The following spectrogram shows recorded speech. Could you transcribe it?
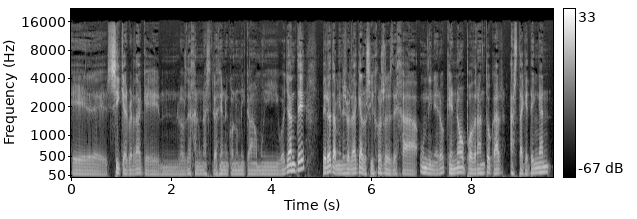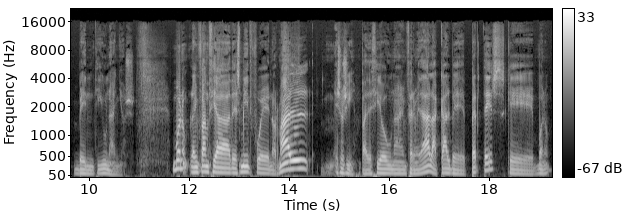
eh, sí que es verdad que los deja en una situación económica muy bollante, pero también es verdad que a los hijos les deja un dinero que no podrán tocar hasta que tengan 21 años. Bueno, la infancia de Smith fue normal, eso sí, padeció una enfermedad, la calve pertes, que, bueno,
